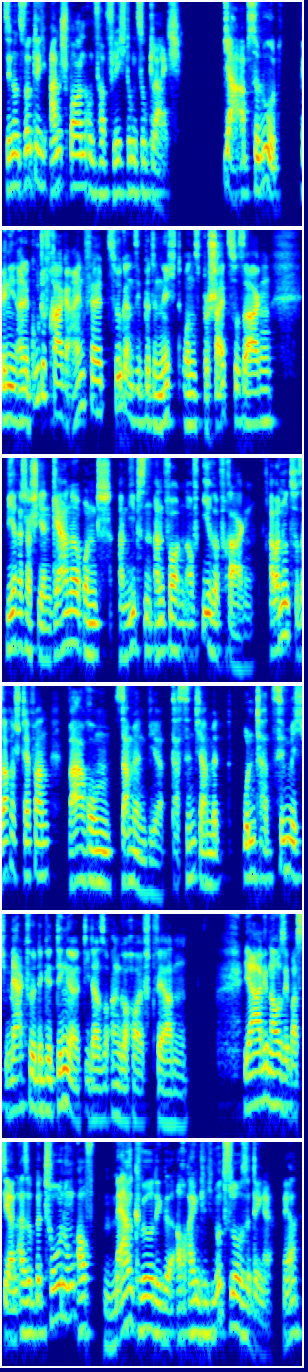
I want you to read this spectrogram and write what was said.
sind uns wirklich Ansporn und Verpflichtung zugleich. Ja, absolut. Wenn Ihnen eine gute Frage einfällt, zögern Sie bitte nicht, uns Bescheid zu sagen. Wir recherchieren gerne und am liebsten antworten auf Ihre Fragen. Aber nun zur Sache, Stefan. Warum sammeln wir? Das sind ja mitunter ziemlich merkwürdige Dinge, die da so angehäuft werden. Ja, genau, Sebastian. Also Betonung auf merkwürdige, auch eigentlich nutzlose Dinge. Ja.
